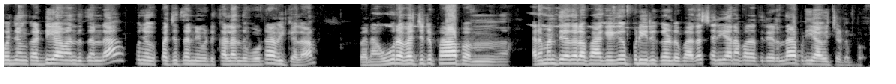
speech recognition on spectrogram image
கொஞ்சம் கட்டியா வந்துதுண்டா கொஞ்சம் பச்சை தண்ணி விட்டு கலந்து போட்டு அவிக்கலாம். இப்போ நான் ஊற வச்சுட்டு பார்ப்பேன் அரமன் தேர்தலை பார்க்க இப்படி இருக்குன்னு பார்த்தா சரியான பதத்தில் இருந்தால் அப்படியே அவிச்செடுப்போம்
